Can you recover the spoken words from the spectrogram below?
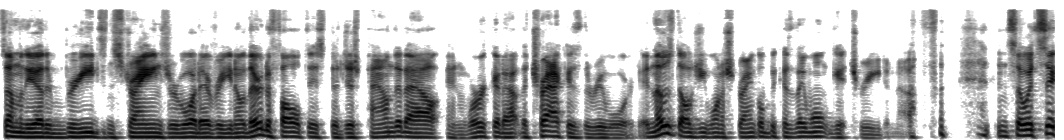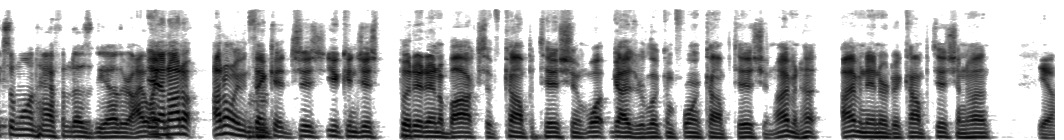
some of the other breeds and strains or whatever, you know, their default is to just pound it out and work it out. The track is the reward. And those dogs you want to strangle because they won't get treed enough. and so it's six of one, half and does the other. I like yeah, and it. I don't I don't even Mhm. think it's just you can just put it in a box of competition, what guys are looking for in competition. I haven't I haven't entered a competition hunt. Yeah.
